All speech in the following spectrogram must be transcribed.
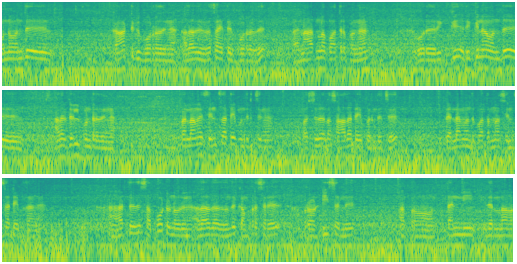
ஒன்று வந்து காட்டுக்கு போடுறதுங்க. அதாவது விவசாயத்துக்கு போடுறது. அது நார்மலாக பார்த்துருப்பேங்க. ஒரு ரிக்கு ரிக்குன்னா வந்து அதை ட்ரில் பண்ணுறதுங்க இப்போ எல்லாமே சென்சார் டைப் வந்துருச்சுங்க. ஃபஸ்ட்டு எல்லாம் சாதா டைப் இருந்துச்சு. இப்போ எல்லாமே வந்து பார்த்தோம்னா சென்சார் டைப் தாங்க. அடுத்தது சப்போர்ட் ஒன்று வருங்க. அதாவது அது வந்து கம்ப்ரஸரு அப்புறம் டீசலு அப்புறம் தண்ணி இதெல்லாம்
